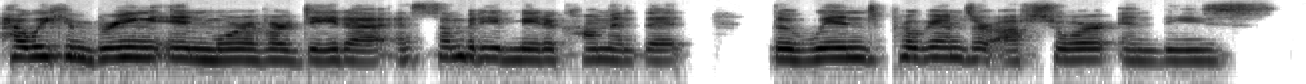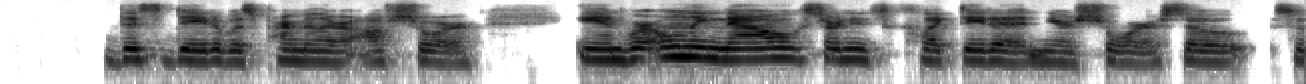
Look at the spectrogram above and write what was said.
how we can bring in more of our data. As somebody made a comment that the wind programs are offshore and these this data was primarily offshore. And we're only now starting to collect data near shore. So, so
